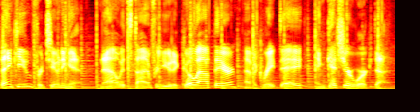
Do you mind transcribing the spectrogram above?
Thank you for tuning in. Now it's time for you to go out there, have a great day, and get your work done.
